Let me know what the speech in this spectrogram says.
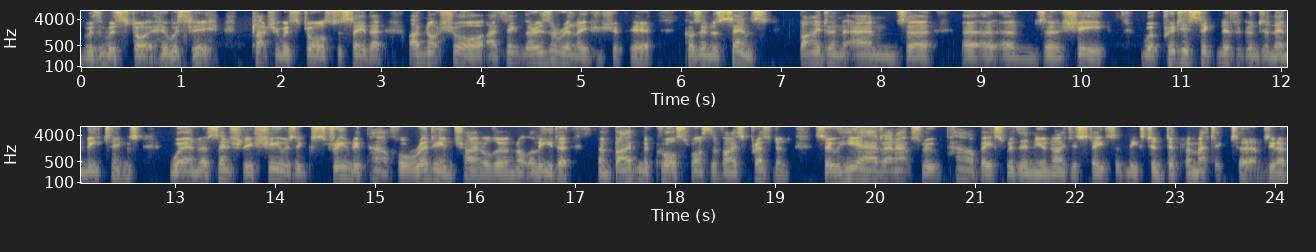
with with, with clutching with straws to say that. I'm not sure. I think there is a relationship here because, in a sense, Biden and uh, uh, and uh, Xi were pretty significant in their meetings when essentially Xi was extremely powerful already in China, although not the leader. And Biden, of course, was the vice president. So he had an absolute power base within the United States, at least in diplomatic terms, you know,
